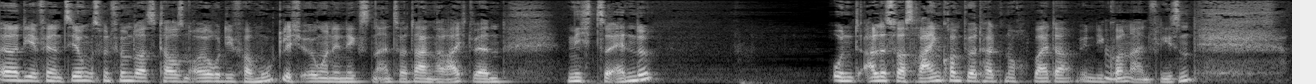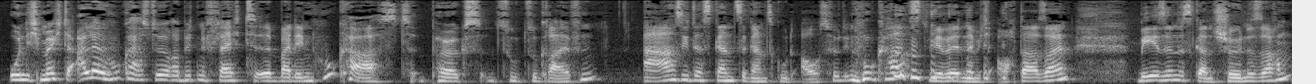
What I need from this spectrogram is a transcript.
äh, die Finanzierung ist mit 35.000 Euro, die vermutlich irgendwann in den nächsten ein, zwei Tagen erreicht werden, nicht zu Ende. Und alles, was reinkommt, wird halt noch weiter in die Con mhm. einfließen. Und ich möchte alle WhoCast-Hörer bitten, vielleicht äh, bei den WhoCast-Perks zuzugreifen. A, sieht das Ganze ganz gut aus für den WhoCast. Wir werden nämlich auch da sein. B, sind es ganz schöne Sachen.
